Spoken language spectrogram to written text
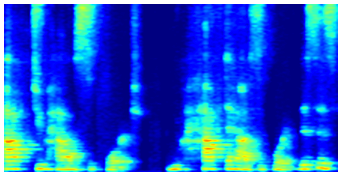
have to have support. You have to have support. This is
